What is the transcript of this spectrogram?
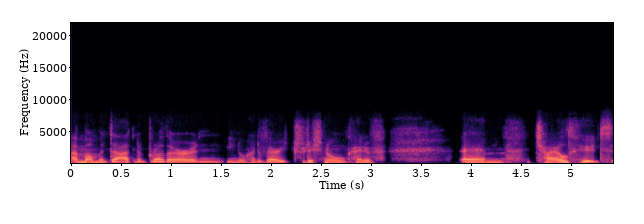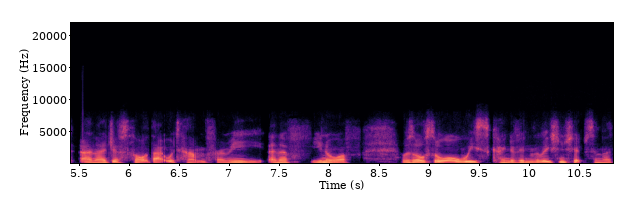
a mum and dad and a brother, and you know, had a very traditional kind of um, childhood, and I just thought that would happen for me. And if you know, if I was also always kind of in relationships in my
